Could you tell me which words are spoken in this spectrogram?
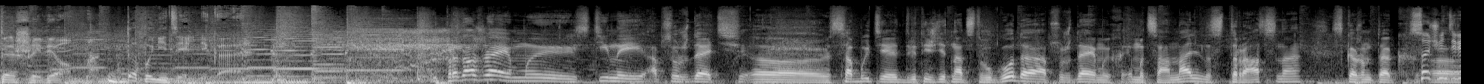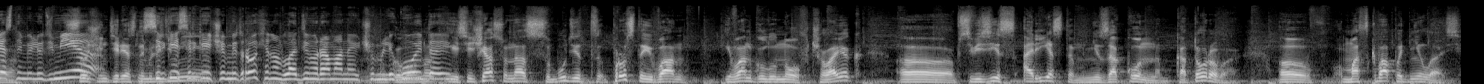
Доживем до понедельника. Продолжаем мы с Тиной обсуждать э, события 2019 года, обсуждаем их эмоционально, страстно, скажем так. С очень э, интересными людьми. С очень интересными Сергеем людьми. Сергеевичем Митрохиным, Владимиром Романовичем Легойдой. И сейчас у нас будет просто Иван, Иван Голунов, человек, э, в связи с арестом незаконным которого Москва поднялась.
